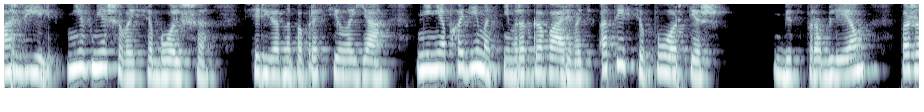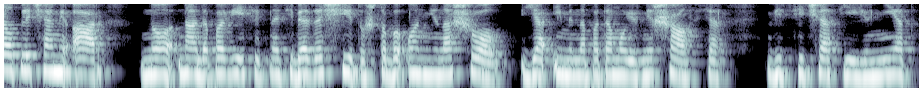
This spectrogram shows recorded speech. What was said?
«Арвиль, не вмешивайся больше», – серьезно попросила я. «Мне необходимо с ним разговаривать, а ты все портишь». «Без проблем», – пожал плечами Ар, – «но надо повесить на тебя защиту, чтобы он не нашел. Я именно потому и вмешался, ведь сейчас ее нет».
